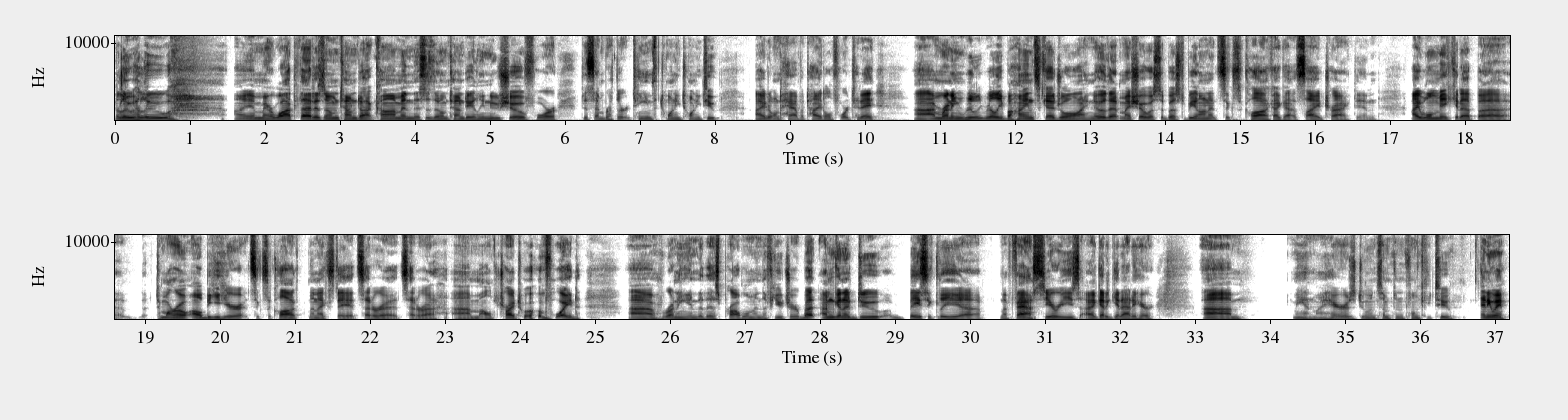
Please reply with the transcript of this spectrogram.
Hello, hello. I am Mayor Watt. That is ohmtown.com, and this is the ohmTown Daily News Show for December 13th, 2022. I don't have a title for today. Uh, I'm running really, really behind schedule. I know that my show was supposed to be on at 6 o'clock. I got sidetracked, and I will make it up uh, tomorrow. I'll be here at 6 o'clock, the next day, etc., etc. Um, I'll try to avoid uh, running into this problem in the future. But I'm going to do basically uh, a fast series. I got to get out of here. Um, man, my hair is doing something funky too. Anyway,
